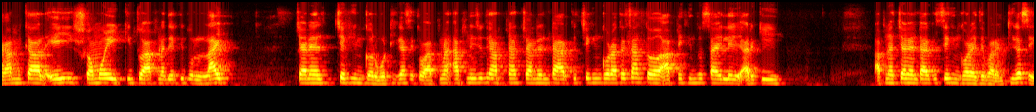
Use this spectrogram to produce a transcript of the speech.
আগামীকাল এই সময়েই কিন্তু আপনাদের কিন্তু লাইভ চ্যানেল চেকিং করব। ঠিক আছে? তো আপনা আপনি যদি আপনার চ্যানেলটা আর কি চেকিং করাতে চান তো আপনি কিন্তু চাইলে আরকি আপনার চ্যানেলটা আর কি চেকিং করাইতে পারেন। ঠিক আছে?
